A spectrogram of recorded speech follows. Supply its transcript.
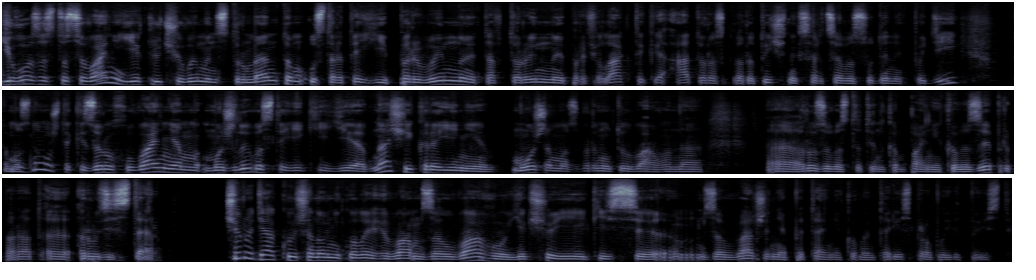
Його застосування є ключовим інструментом у стратегії первинної та вторинної профілактики атеросклеротичних серцево-судинних подій. Тому знову ж таки, з урахуванням можливостей, які є в нашій країні, можемо звернути увагу на е, розовостатин компанії КВЗ, препарат е, Розістер. Щиро дякую, шановні колеги, вам за увагу. Якщо є якісь е, зауваження, питання, коментарі, спробую відповісти.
